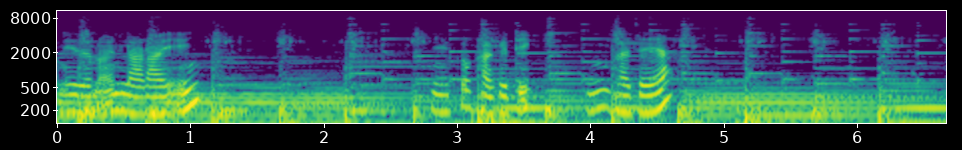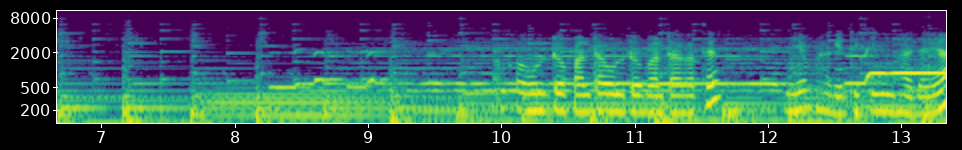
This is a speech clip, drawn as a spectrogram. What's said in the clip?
ᱱᱤᱭᱟᱹ ᱫᱚ ᱱᱚᱜᱼᱚᱭ ᱞᱟᱲᱟᱭᱮᱫ ᱤᱧ ᱱᱤᱭᱟᱹ ᱠᱚ ᱵᱷᱟᱜᱮ ᱴᱷᱤᱠ ᱤᱧ ᱵᱷᱟᱡᱟᱭᱟ উল্টো পাল্টা উল্টো পাল্টা কাতে নিয়ে ভাগে টিকিন ভাজায়া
